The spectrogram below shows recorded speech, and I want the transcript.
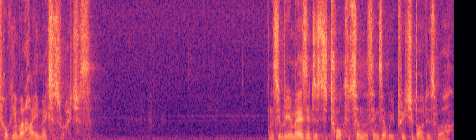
talking about how he makes us righteous. And it's going to be amazing just to talk through some of the things that we preach about as well.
